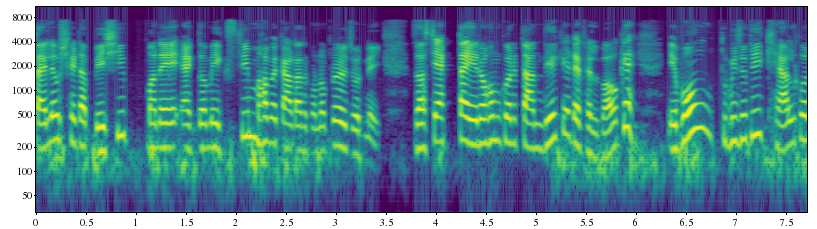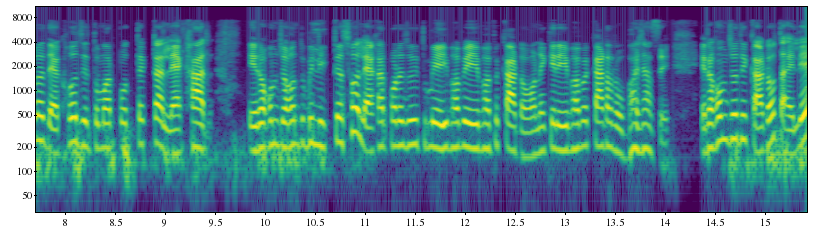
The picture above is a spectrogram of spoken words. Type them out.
তাইলেও সেটা বেশি মানে একদম এক্সট্রিম ভাবে কাটার কোনো প্রয়োজন নেই। জাস্ট একটা এরকম করে টান দিয়ে কেটে ফেলবা। ওকে? এবং তুমি যদি খেয়াল করে দেখো যে তোমার প্রত্যেকটা লেখার এরকম যখন তুমি লিখতেছো লেখার পরে যদি তুমি এইভাবে, এইভাবে কাটো, অনেকের এইভাবে কাটার অভ্যাস আছে। এরকম যদি কাটো তাইলে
